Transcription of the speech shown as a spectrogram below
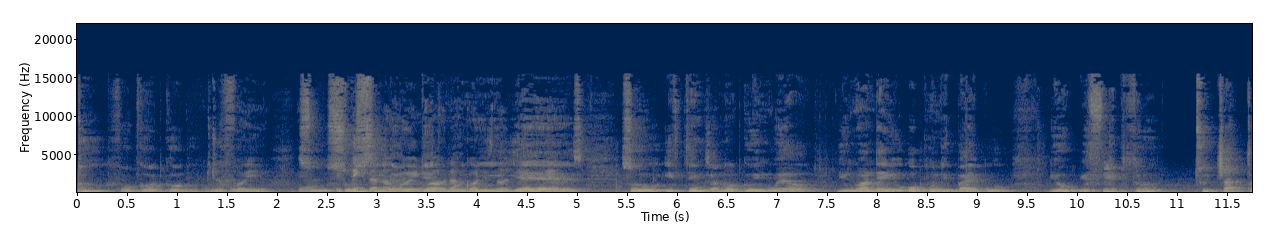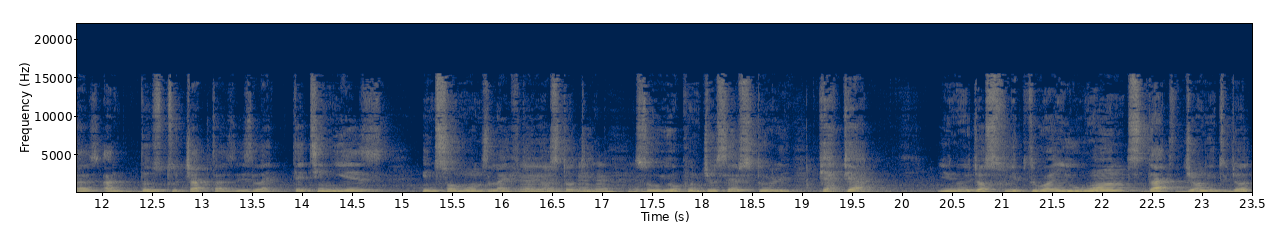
do for God, God will do, do for, for you. you. Yeah. So if sow things are not going get well, then God is money. not yes. So if things are not going well, you know, and then you open the Bible, you you flip through two chapters, and those two chapters is like thirteen years in someone's life that you are Mm, studying. mhm, mhm. So you open Joseph's story, pia pia. You know, just flip through, and you want that journey to just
